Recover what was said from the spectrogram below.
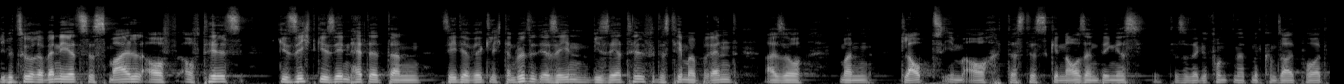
Liebe Zuhörer, wenn ihr jetzt das Smile auf, auf Tills Gesicht gesehen hättet, dann seht ihr wirklich, dann würdet ihr sehen, wie sehr Till für das Thema brennt. Also man glaubt ihm auch, dass das genau sein Ding ist, dass er da gefunden hat mit Consultport,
